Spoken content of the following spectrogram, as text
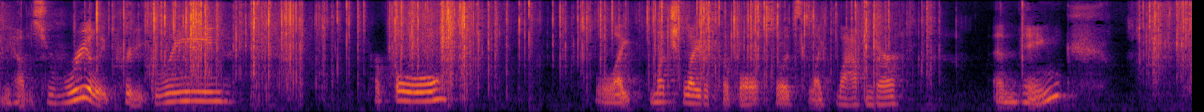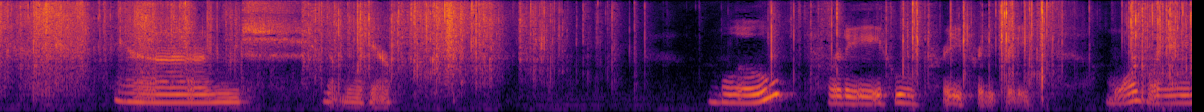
Then you have this really pretty green, purple, light, much lighter purple, so it's like lavender and pink. And got more here. Blue, pretty, ooh, pretty, pretty, pretty. More green,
